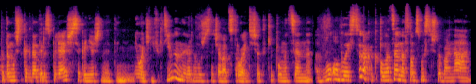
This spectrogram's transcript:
Потому что когда ты распыляешься, конечно, это не очень эффективно. Наверное, нужно сначала отстроить все-таки полноценно одну область. Ну, как полноценно в том смысле, чтобы она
